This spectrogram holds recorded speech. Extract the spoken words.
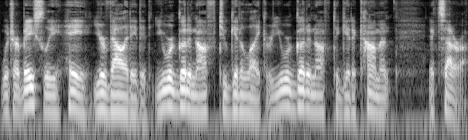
which are basically, hey, you're validated. You were good enough to get a like or you were good enough to get a comment, etc.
